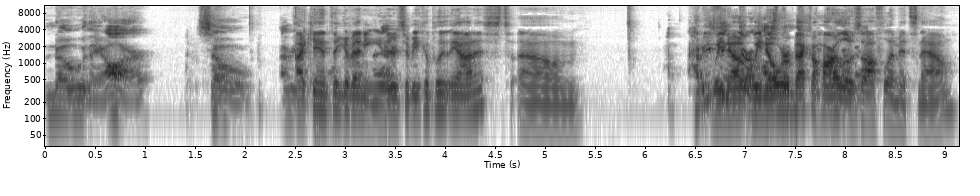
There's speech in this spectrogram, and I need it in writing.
know who they are. So I mean, I can't think of any either, to be completely honest. Um, How do you we know we know Rebecca Haarlow's off limits now.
